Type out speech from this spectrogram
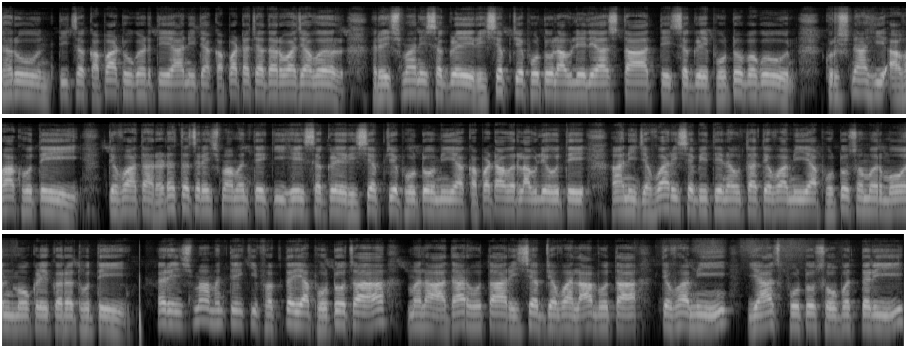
धरून तिचं कपाट उघडते आणि त्या कपाटाच्या दरवाजावर रेश्माने सगळे रिषभचे फोटो लावलेले असतात. ते सगळे फोटो बघून कृष्णा ही अवाक होते. तेव्हा आता रडतच रेश्मा म्हणते की हे सगळे रिषभचे फोटो मी या कपाटावर लावले होते. आणि जेव्हा रिषभ इथे नव्हता तेव्हा मी या फोटोसमोर मौन मोकळे करत होते. रेश्मा म्हणते की फक्त या फोटोचा मला आधार होता. रिषभ जेव्हा लांब होता तेव्हा मी याच फोटोसोबत तरी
